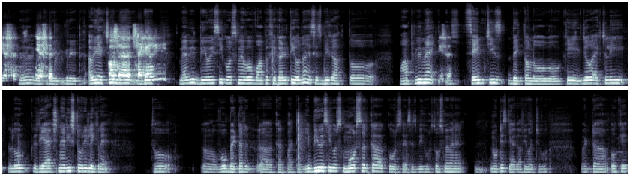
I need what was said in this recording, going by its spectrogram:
Yes sir yes sir great great अभी एक्चुअली मैं सेकेंडली मैं भी बी ओ सी कोर्स में वो वहाँ पे फैकल्टी हो ना एस एस बी का तो वहाँ पे भी मैं सेम चीज़ देखता हूँ लोगों को कि जो एक्चुअली लोग रिएक्शनरी स्टोरी लिख रहे हैं तो वो बेटर कर पाते हैं। ये B O C course more sir का कोर्स है एस एस बी कोर्स तो उसमें मैंने नोटिस किया काफ़ी बच्चों को। बट ओके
